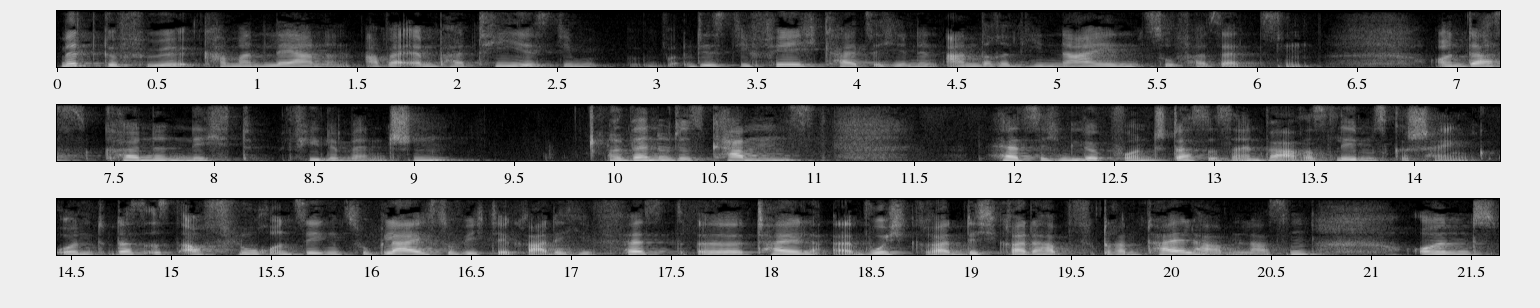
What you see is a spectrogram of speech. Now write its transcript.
Mitgefühl kann man lernen, aber Empathie ist die, ist die Fähigkeit, sich in den anderen hinein zu versetzen. Und das können nicht viele Menschen. Und wenn du das kannst, herzlichen Glückwunsch, das ist ein wahres Lebensgeschenk. Und das ist auch Fluch und Segen zugleich, so wie ich dir gerade hier fest äh, teil, wo ich gerade dich gerade habe dran teilhaben lassen. Und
